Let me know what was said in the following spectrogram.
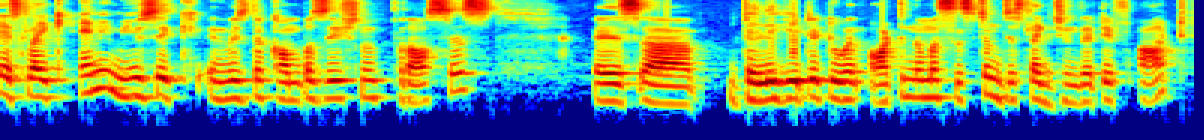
is like any music in which the compositional process is uh, delegated to an autonomous system just like generative art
